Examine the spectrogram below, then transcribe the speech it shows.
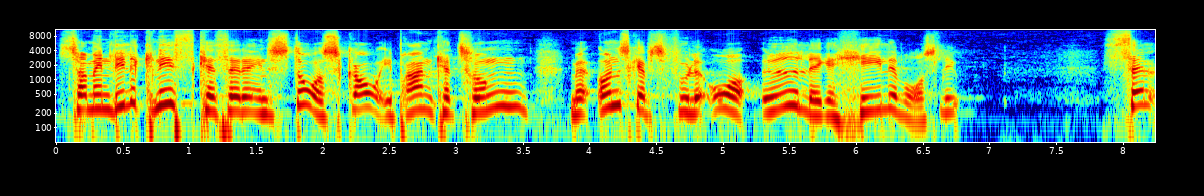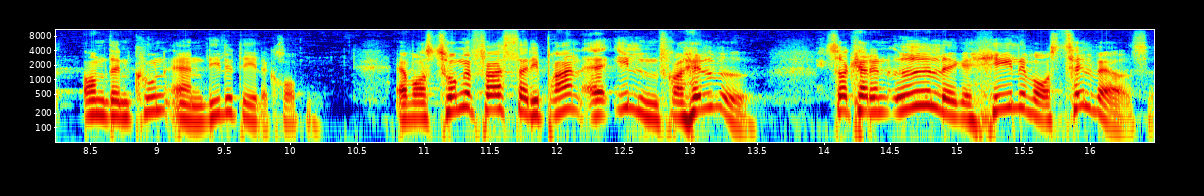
Som en lille knist kan sætte en stor skov i brand, kan tungen med ondskabsfulde ord ødelægge hele vores liv. Selv om den kun er en lille del af kroppen. Er vores tunge først sat i brand af ilden fra helvede, så kan den ødelægge hele vores tilværelse.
